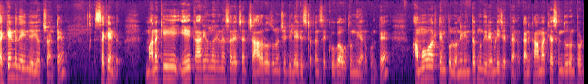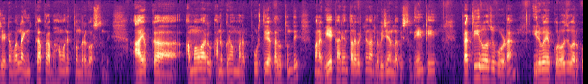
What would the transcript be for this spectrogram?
సెకండ్ది ఏం చేయొచ్చు అంటే సెకండ్ మనకి ఏ కార్యంలోనైనా సరే చాలా రోజుల నుంచి డిలే డిస్టర్బెన్స్ ఎక్కువగా అవుతుంది అనుకుంటే అమ్మవారి టెంపుల్లో నేను ఇంతకుముందు ఈ రెమెడీ చెప్పాను కానీ కామాఖ్య సింధూరంతో చేయటం వల్ల ఇంకా ప్రభావం అనేది తొందరగా వస్తుంది. ఆ యొక్క అమ్మవారు అనుగ్రహం మనకు పూర్తిగా కలుగుతుంది. మనం ఏ కార్యం తలబెట్టినా దాంట్లో విజయం లభిస్తుంది. ఏంటి? ప్రతిరోజు కూడా ఇరవై ఒక్క రోజు వరకు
